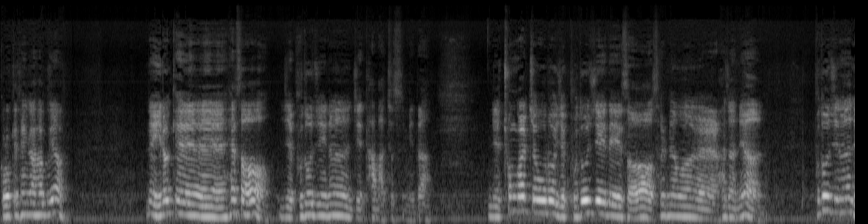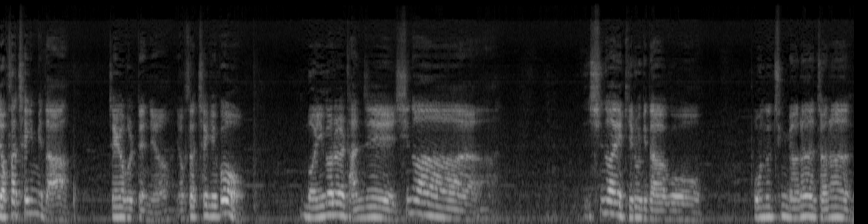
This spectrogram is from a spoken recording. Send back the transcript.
그렇게 생각하고요. 네, 이렇게 해서 이제 부도지는 이제 다 마쳤습니다. 이제 총괄적으로 이제 부도지에 대해서 설명을 하자면 부도지는 역사책입니다. 제가 볼 땐요. 역사책이고 뭐 이거를 단지 신화 신화의 기록이다고 보는 측면은 저는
